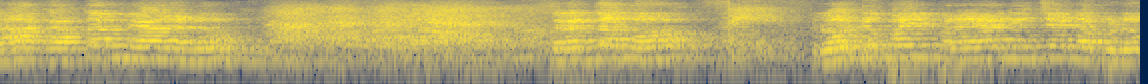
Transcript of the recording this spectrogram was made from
నా కర్తవ్యాలను శ్రద్ధతో రోడ్డుపై ప్రయాణించేటప్పుడు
